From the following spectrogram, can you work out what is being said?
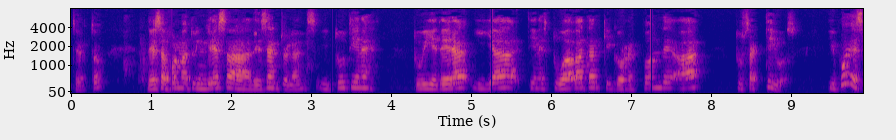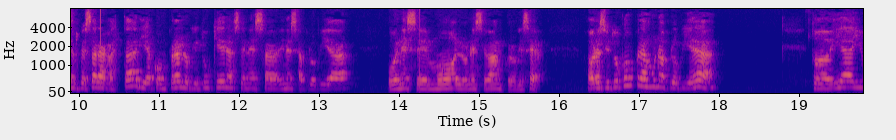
¿cierto? De esa forma tú ingresas a Decentraland y tú tienes tu billetera y ya tienes tu avatar que corresponde a tus activos y puedes empezar a gastar y a comprar lo que tú quieras en esa, en esa propiedad o en ese mall o en ese banco, lo que sea. Ahora, si tú compras una propiedad, todavía hay,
